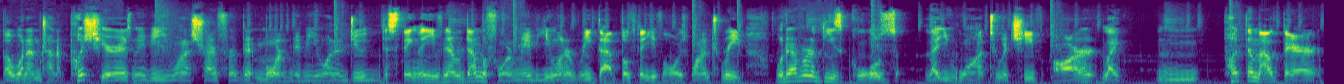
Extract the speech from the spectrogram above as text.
But what I'm trying to push here is maybe you want to strive for a bit more. Maybe you want to do this thing that you've never done before. Maybe you want to read that book that you've always wanted to read. Whatever these goals that you want to achieve are, like put them out there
